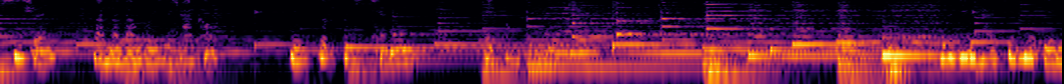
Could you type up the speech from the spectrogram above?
溪水慢慢弯过一个峡口，柳丝扶起浅绿，被风拂面。独立电台今天的节目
